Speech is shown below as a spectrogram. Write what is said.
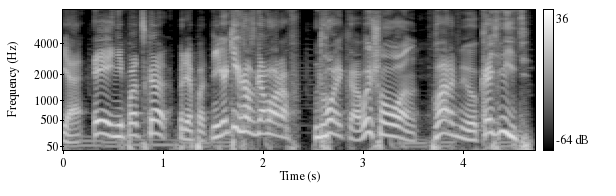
Я. Эй, не подска... Препод. Никаких разговоров! Двойка, вышел он! В армию, казнить!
